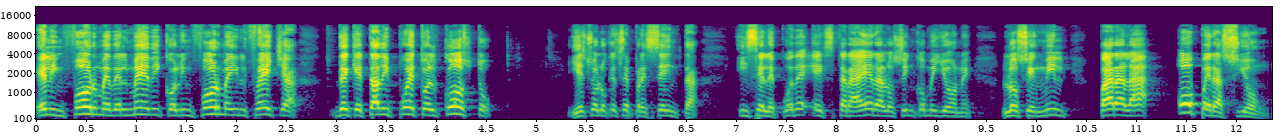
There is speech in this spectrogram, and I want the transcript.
el informe del médico, el informe y fecha de que está dispuesto el costo, y eso es lo que se presenta, y se le puede extraer a los 5 millones, los 100 mil, para la operación.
